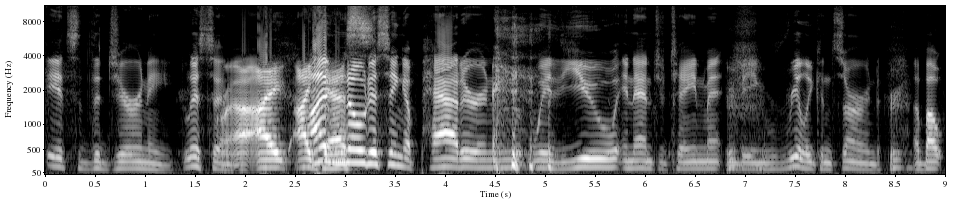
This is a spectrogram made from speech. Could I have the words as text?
it's, the journey. Listen, i i I'm guess noticing a pattern with you in entertainment and being really concerned about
